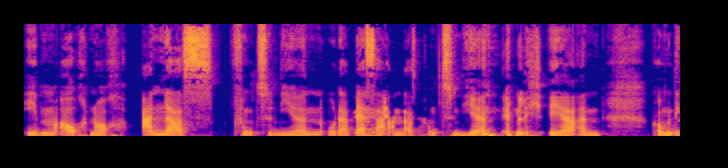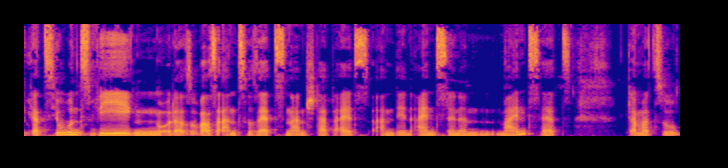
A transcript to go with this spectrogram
eben auch noch anders funktionieren oder besser ja. anders funktionieren, nämlich eher an Kommunikationswegen oder sowas anzusetzen, anstatt als an den einzelnen Mindsets. Klammer zu.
